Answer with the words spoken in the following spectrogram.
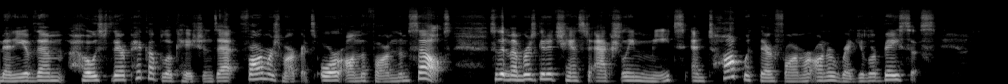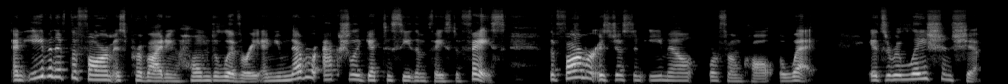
Many of them host their pickup locations at farmers markets or on the farm themselves so that members get a chance to actually meet and talk with their farmer on a regular basis. And even if the farm is providing home delivery and you never actually get to see them face to face, the farmer is just an email or phone call away. It's a relationship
